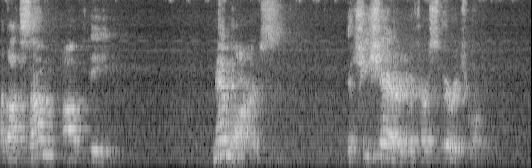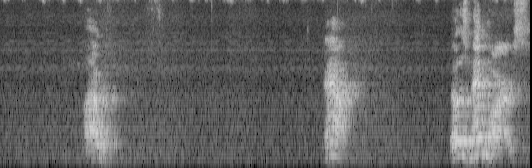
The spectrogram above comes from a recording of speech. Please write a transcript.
about some of the memoirs that she shared with her spiritual biographer. Now, those memoirs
